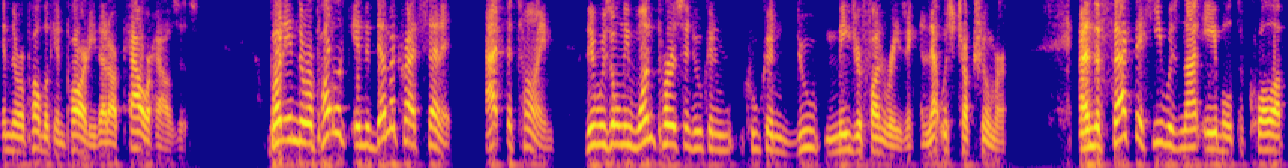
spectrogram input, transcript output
in the Republican Party that are powerhouses. But in the Republic in the Democrat Senate at the time, there was only one person who can who can do major fundraising, and that was Chuck Schumer. And the fact that he was not able to call up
